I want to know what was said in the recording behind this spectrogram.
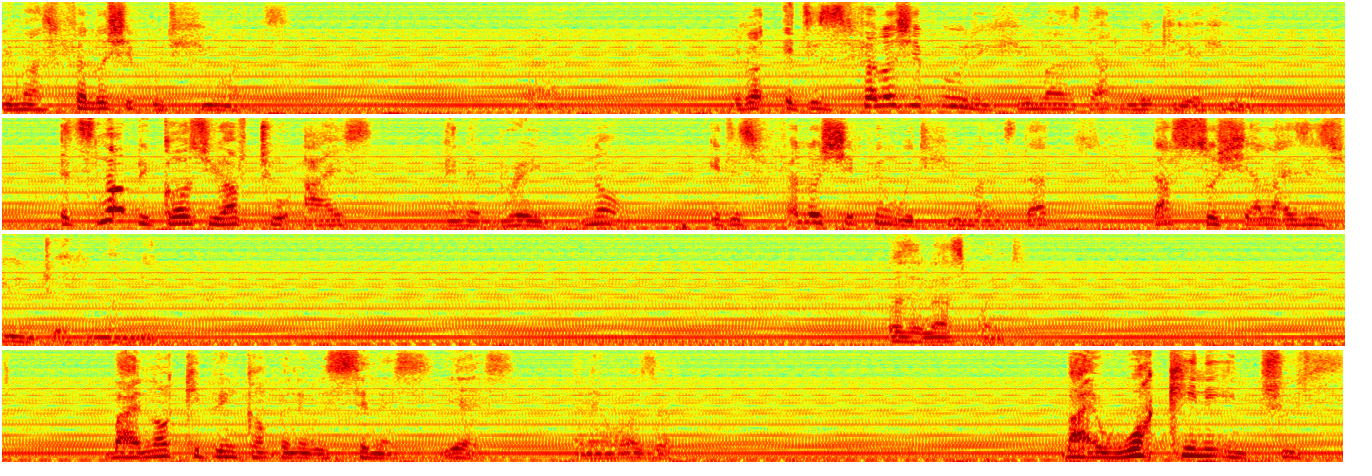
you must fellowship with humans. Because it is fellowship with humans that make you a human. It's not because you have two eyes and a brain. No. It is fellowshipping with humans that, that socializes you into a human being. What's the last point? By not keeping company with sinners. Yes. And then what's it? By walking in truth.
